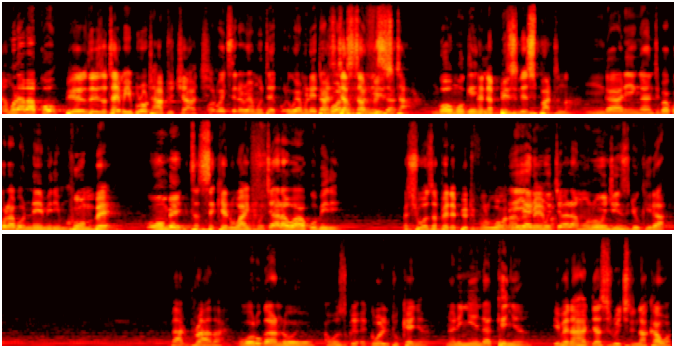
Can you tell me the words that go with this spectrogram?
Namulabako. Because there is a time he brought her to church. Waliwo ekiseera lwe yamute- lwe yamuleetako as wano just a ku kanisa visitor ng'omugenyi. and a business partner. ng'alinga nti bakola bonna emirimu. Kumbe, kumbe it's a second wife, mukyala wakubiri but she was a very beautiful woman. I yali remember mukyala mulungi nzijukira that brother. owooluganda oyo I was go- going to Kenya. nali kenya Even I had just reached Nakawa.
